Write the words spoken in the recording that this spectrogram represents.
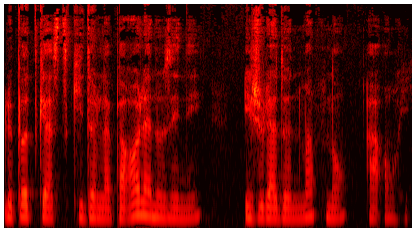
le podcast qui donne la parole à nos aînés, et je la donne maintenant à Henri.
